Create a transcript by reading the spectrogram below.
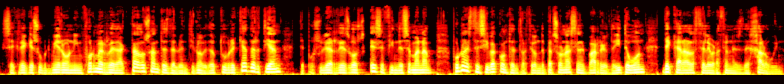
se cree que suprimieron informes redactados antes del 29 de octubre que advertían de posibles riesgos ese fin de semana por una excesiva concentración de personas en el barrio de Itaewon de cara a las celebraciones de Halloween.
